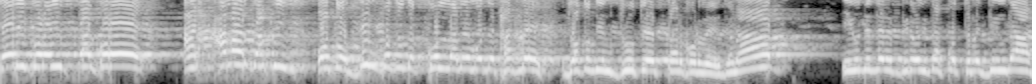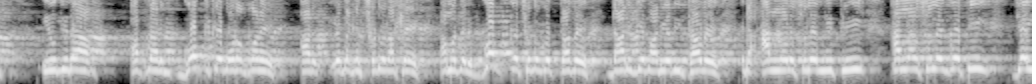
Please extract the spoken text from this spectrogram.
দেরি করে ইফতার করে, আর আমার জাতি অত দিন পর্যন্ত কল্যাণের মধ্যে থাকবে, যতদিন দ্রুত ইফতার করবে। জনাব, ইহুদিদের বিরোধিতা করতে হবে দিন রাত ইহুদিরা আপনার গোপকে বড় করে আর এটাকে ছোট রাখে। আমাদের গোপকে ছোট করতে হবে, দাড়িকে বাড়িয়ে দিতে হবে। এটা আল্লাহ রসুলের নীতি, আল্লাহ রসুলের গতি। যেই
